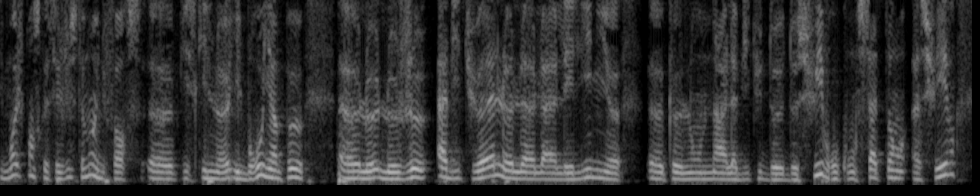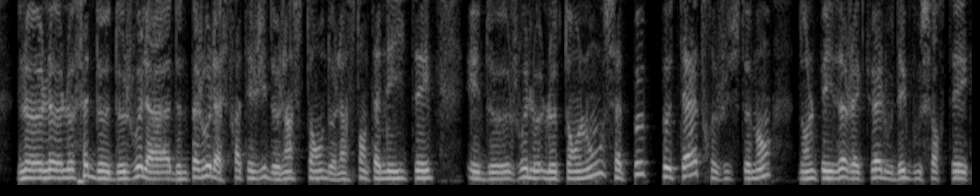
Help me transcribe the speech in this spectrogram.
Et moi, je pense que c'est justement une force, euh, puisqu'il il brouille un peu euh, le, jeu habituel, les lignes que l'on a l'habitude de, suivre ou qu'on s'attend à suivre le, fait de, jouer la, de ne pas jouer la stratégie de l'instant, de l'instantanéité et de jouer le, temps long, ça peut peut-être justement dans le paysage actuel où dès que vous sortez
